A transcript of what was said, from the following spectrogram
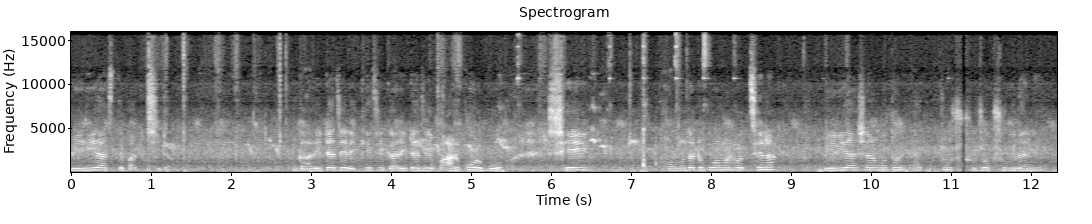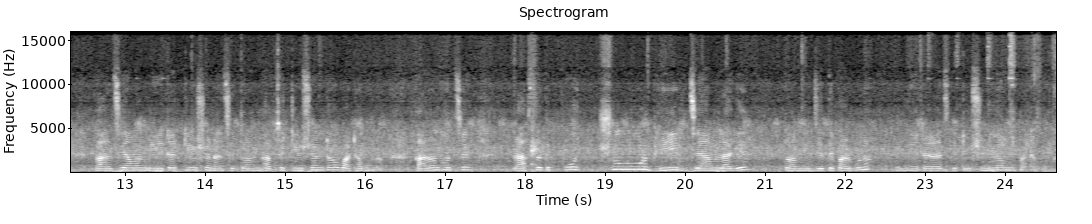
বেরিয়ে আসতে পারছি না। গাড়িটা যে রেখেছি, গাড়িটা যে বার করব, সেই ক্ষমতাটুকু আমার হচ্ছে না। বেরিয়ে আসার মতন একটু সুযোগ সুবিধা নেই। তো আজকে আমার মেয়েটার টিউশন আছে, তো আমি ভাবছি টিউশনটাও পাঠাবো না। কারণ হচ্ছে রাস্তাতে প্রচুর ভিড়, জ্যাম লাগে, তো আমি যেতে পারব না। মেয়েটার আজকে টিউশনিও আমি পাঠাবো না।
